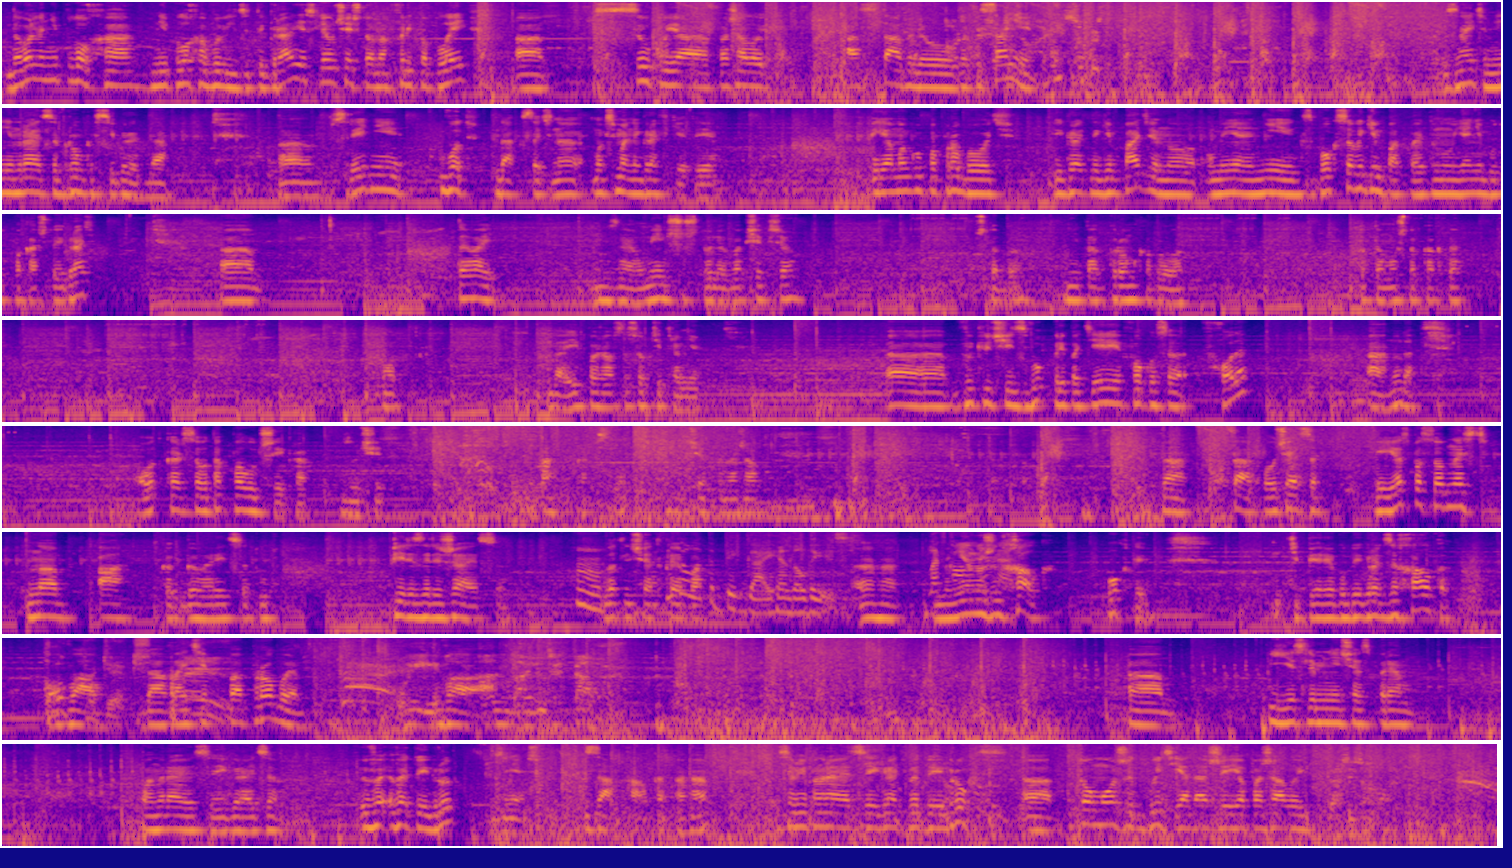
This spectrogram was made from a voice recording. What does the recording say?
Довольно неплохо, неплохо выглядит игра, если учесть, что она free-to-play. А, ссылку я, пожалуй, оставлю в описании. Знаете, мне не нравится громкость игры, да. А, средние... Вот, да, кстати, на максимальной графике это я. Я могу попробовать играть на геймпаде, но у меня не Xbox геймпад, поэтому я не буду пока что играть. А, давай, не знаю, уменьшу что ли вообще все, чтобы не так громко было, потому что как-то вот, да, и пожалуйста субтитры мне э, выключить звук при потере фокуса входа. А, ну да. Вот, кажется, вот так получше игра звучит. А, как слово. Честно нажал. Да. Так, получается, ее способность на А, как говорится, тут перезаряжается. Hmm. В отличие от Кэпа. Ага. Мне нужен. Халк. Ух ты. Теперь я буду играть за Халка. Вау. Давайте попробуем. Power. Ам, если мне сейчас прям понравится играть за... В, в эту игру, извиняюсь, за Халка, ага. Если мне понравится играть в эту игру, а, то может быть я даже ее, пожалуй,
